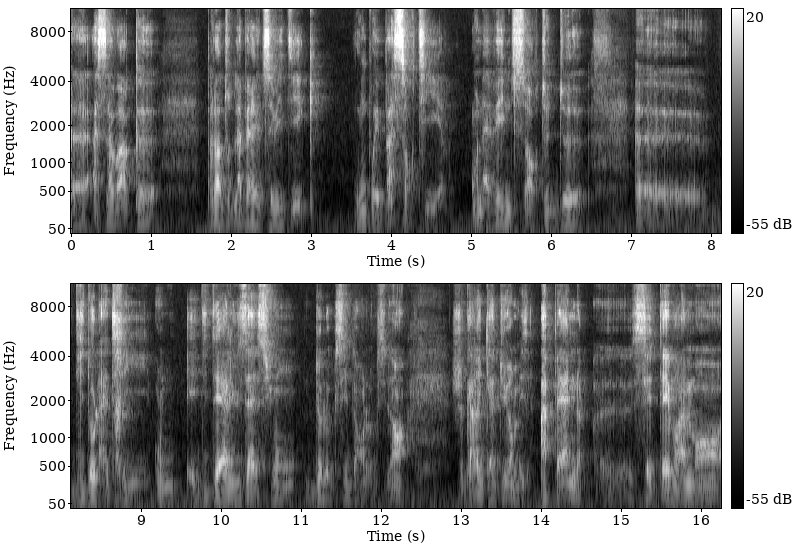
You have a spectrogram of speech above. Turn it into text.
Euh, à savoir que pendant toute la période soviétique, où on ne pouvait pas sortir, on avait une sorte de euh, d'idolâtrie et d'idéalisation de l'Occident. L'Occident, je caricature, mais à peine, euh, c'était vraiment...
